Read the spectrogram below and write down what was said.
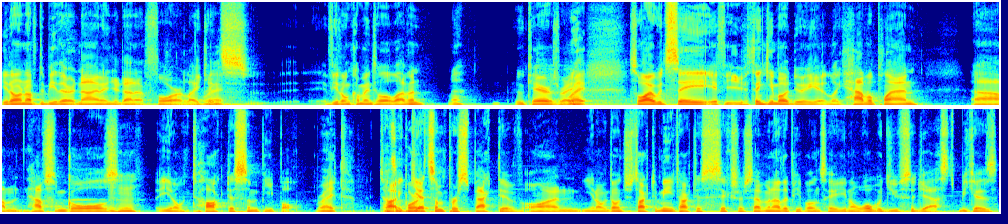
You don't have to be there at nine and you're done at four. Like Right. it's if you don't come in until eleven, eh, who cares, right? Right. So I would say if you're thinking about doing it, like have a plan, um, have some goals. You know, talk to some people. Right. Talk, get some perspective on. You know, don't just talk to me. Talk to six or seven other people and say, you know, what would you suggest? Because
